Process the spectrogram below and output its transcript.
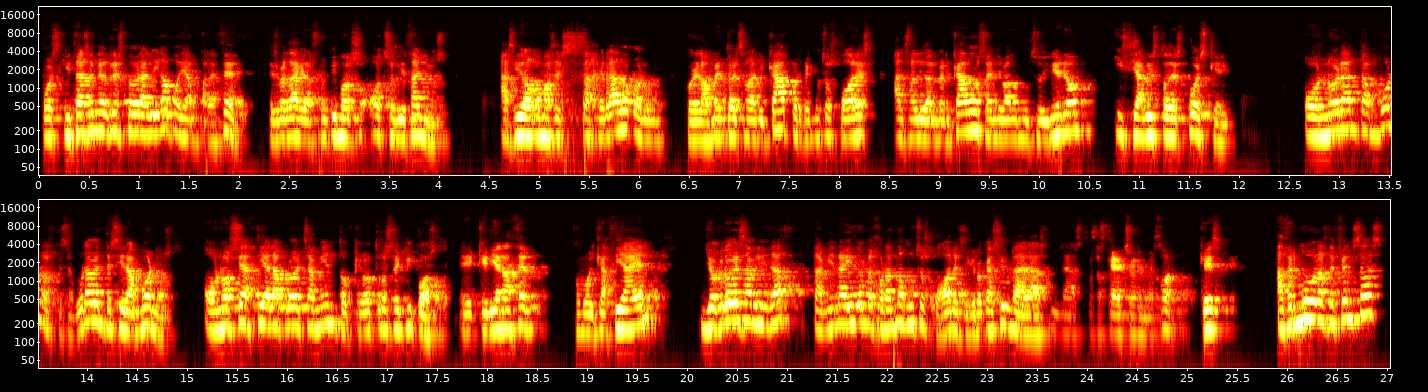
pues quizás en el resto de la liga podían parecer. Es verdad que los últimos 8 o 10 años ha sido algo más exagerado con, con el aumento del salary porque muchos jugadores han salido al mercado, se han llevado mucho dinero y se ha visto después que o no eran tan buenos, que seguramente sí eran buenos, o no se hacía el aprovechamiento que otros equipos eh, querían hacer como el que hacía él, yo creo que esa habilidad también ha ido mejorando a muchos jugadores y creo que ha sido una de las, cosas que ha hecho el mejor, que es hacer muy buenas defensas,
